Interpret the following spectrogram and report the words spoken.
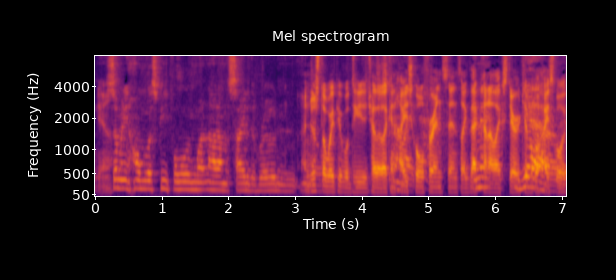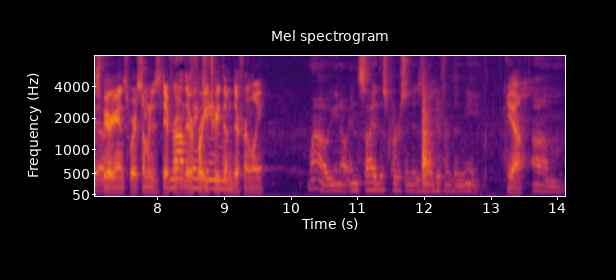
yeah. so many homeless people and whatnot on the side of the road, and And just know, the way people treat each other, like in high like- school, for instance, like that kind of like stereotypical high school yeah. experience where someone is different, Not therefore you treat them differently. wow, you know, inside this person is no different than me. Yeah, Um,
